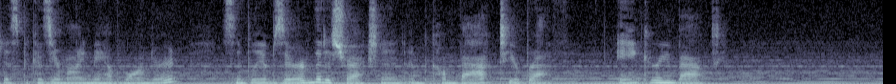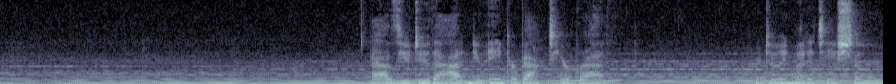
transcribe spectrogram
Just because your mind may have wandered, simply observe the distraction and come back to your breath, anchoring back as you do that and you anchor back to your breath, you're doing meditation,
